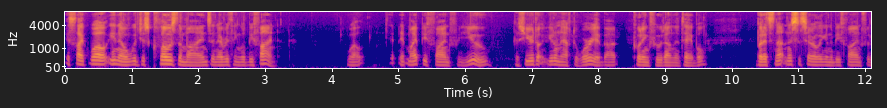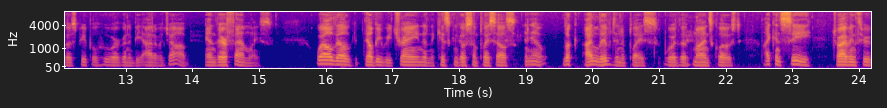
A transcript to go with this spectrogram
It's like, well, you know, we'll just close the mines and everything will be fine. Well, it, it might be fine for you because you don't you don't have to worry about putting food on the table, but it's not necessarily going to be fine for those people who are going to be out of a job and their families. Well, they'll they'll be retrained and the kids can go someplace else. And you know, look, I lived in a place where the mines closed. I can see driving through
